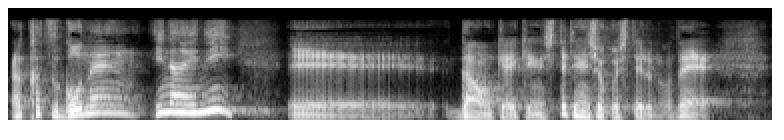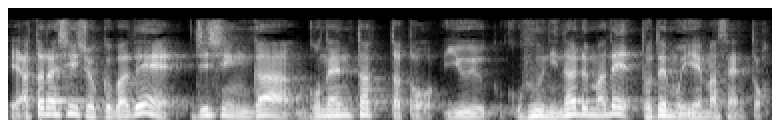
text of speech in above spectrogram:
かつ5年以内に、えー、ガンを経験して転職しているので、新しい職場で自身が5年経ったという風になるまでとても言えませんと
